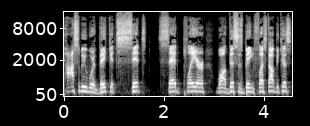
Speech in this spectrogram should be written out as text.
possibly where they could sit said player while this is being fleshed out because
